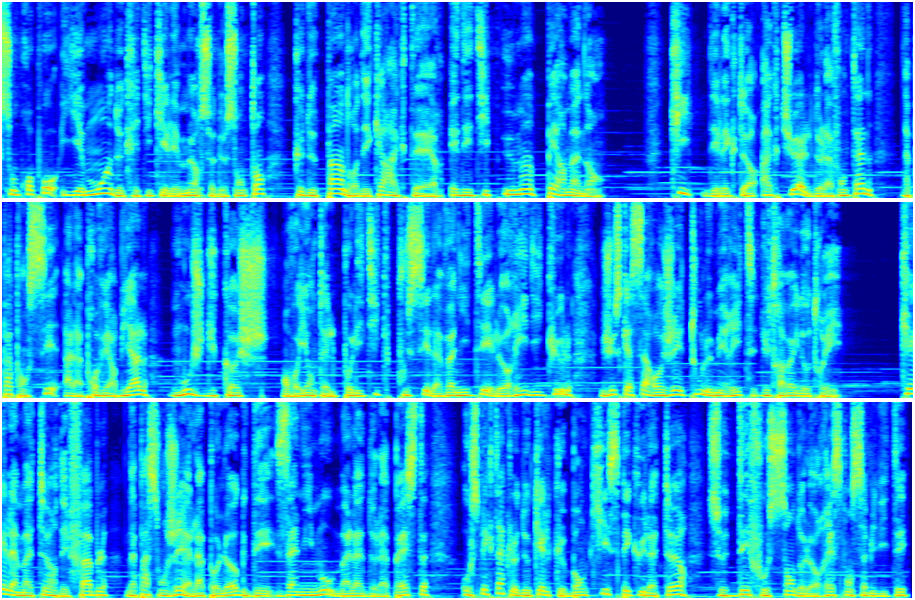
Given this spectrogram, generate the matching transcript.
son propos y est moins de critiquer les mœurs de son temps que de peindre des caractères et des types humains permanents. Qui des lecteurs actuels de La Fontaine n'a pas pensé à la proverbiale mouche du coche, en voyant telle politique pousser la vanité et le ridicule jusqu'à s'arroger tout le mérite du travail d'autrui. Quel amateur des fables n'a pas songé à l'apologue des animaux malades de la peste, au spectacle de quelques banquiers spéculateurs se défaussant de leurs responsabilités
